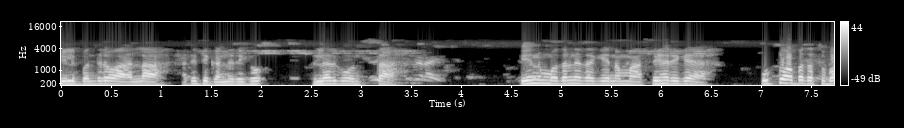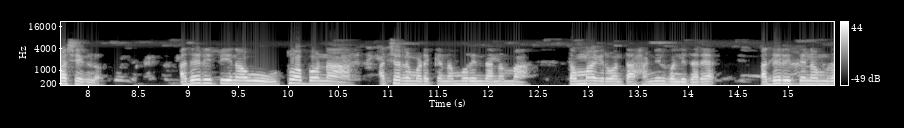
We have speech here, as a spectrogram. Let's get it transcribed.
ಇಲ್ಲಿ ಬಂದಿರುವ ಎಲ್ಲ ಅತಿಥಿ ಗಣ್ಯರಿಗೂ, ಎಲ್ಲರಿಗೂ ಅಂತ ಏನು ಮೊದಲನೇದಾಗಿ ನಮ್ಮ ಶ್ರೀಹರಿಗೆ ಹುಟ್ಟುಹಬ್ಬದ ಶುಭಾಶಯಗಳು. ಅದೇ ರೀತಿ ನಾವು ಹುಟ್ಟುಹಬ್ಬವನ್ನ ಆಚರಣೆ ಮಾಡೋಕ್ಕೆ ನಮ್ಮೂರಿಂದ ನಮ್ಮ ತಮ್ಮಾಗಿರುವಂತಹ ಅನಿಲ್ ಬಂದಿದ್ದಾರೆ. ಅದೇ ರೀತಿ ನಮ್ಮ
